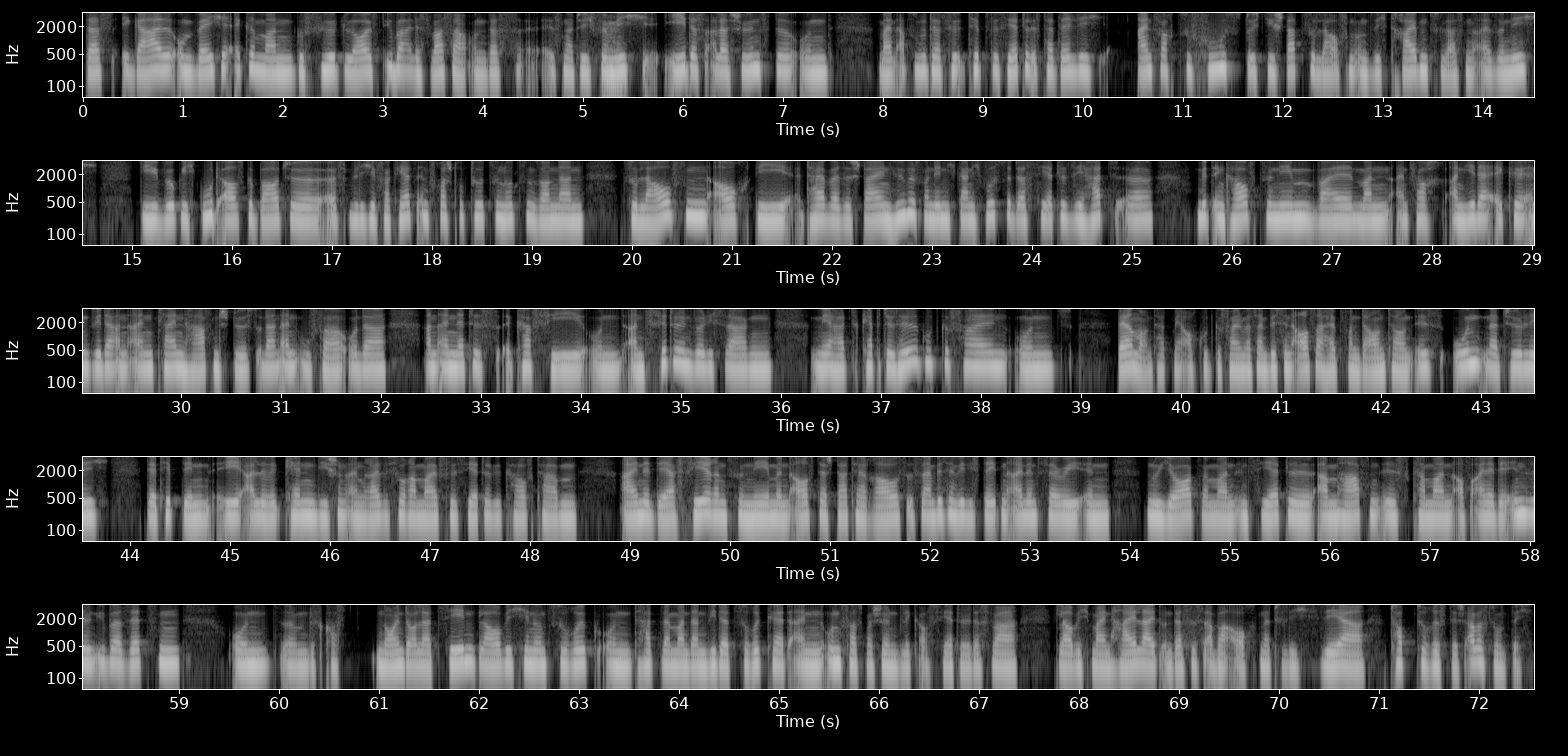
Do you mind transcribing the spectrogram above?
dass egal um welche Ecke man geführt läuft, überall ist Wasser. Und das ist natürlich für mhm. mich eh das Allerschönste. Und mein absoluter Tipp für Seattle ist tatsächlich einfach zu Fuß durch die Stadt zu laufen und sich treiben zu lassen. Also nicht die wirklich gut ausgebaute öffentliche Verkehrsinfrastruktur zu nutzen, sondern zu laufen, auch die teilweise steilen Hügel, von denen ich gar nicht wusste, dass Seattle sie hat, äh, mit in Kauf zu nehmen, weil man einfach an jeder Ecke entweder an einen kleinen Hafen stößt oder an ein Ufer oder an ein nettes Café und an Vierteln würde ich sagen. Mir hat Capitol Hill gut gefallen und Belmont hat mir auch gut gefallen, was ein bisschen außerhalb von Downtown ist. Und natürlich der Tipp, den eh alle kennen, die schon einen Reiseführer mal für Seattle gekauft haben, eine der Fähren zu nehmen aus der Stadt heraus. Es ist ein bisschen wie die Staten Island Ferry in New York. Wenn man in Seattle am Hafen ist, kann man auf eine der Inseln übersetzen und ähm, das kostet 9,10 Dollar, glaube ich, hin und zurück und hat, wenn man dann wieder zurückkehrt, einen unfassbar schönen Blick auf Seattle. Das war, glaube ich, mein Highlight und das ist aber auch natürlich sehr top touristisch, aber es lohnt sich.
